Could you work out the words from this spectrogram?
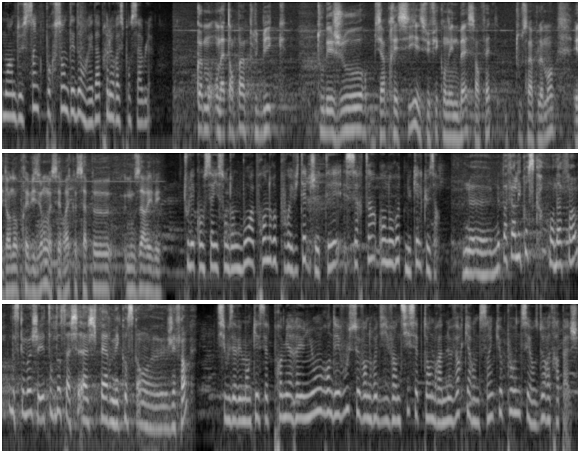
moins de 5% des denrées d'après le responsable. Comme on n'attend pas un public tous les jours bien précis, il suffit qu'on ait une baisse en fait, tout simplement. Et dans nos prévisions, c'est vrai que ça peut nous arriver. Tous les conseils sont donc bons à prendre pour éviter de jeter. Certains en ont retenu quelques-uns. Ne, pas faire les courses quand on a faim, parce que moi j'ai tendance à, faire mes courses quand euh, j'ai faim. Si vous avez manqué cette première réunion, rendez-vous ce vendredi 26 septembre à 9h45 pour une séance de rattrapage.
